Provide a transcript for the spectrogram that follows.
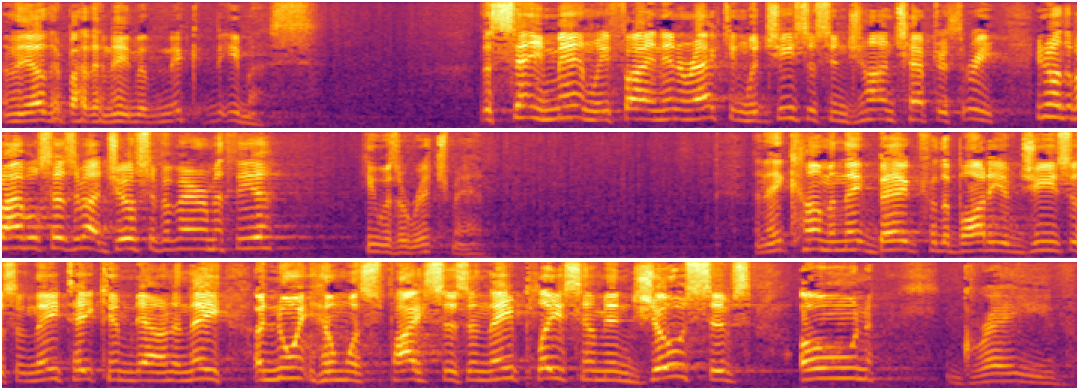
and the other by the name of Nicodemus. The same man we find interacting with Jesus in John chapter 3. You know what the Bible says about Joseph of Arimathea? He was a rich man. And they come and they beg for the body of Jesus and they take him down and they anoint him with spices and they place him in Joseph's own grave.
